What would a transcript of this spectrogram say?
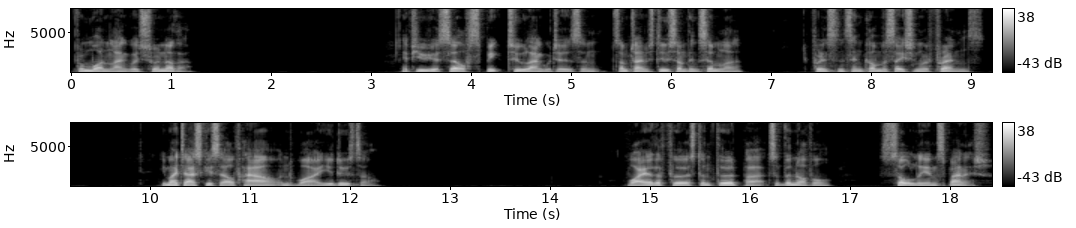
from one language to another? If you yourself speak two languages and sometimes do something similar, for instance in conversation with friends, you might ask yourself how and why you do so. Why are the first and third parts of the novel solely in Spanish?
